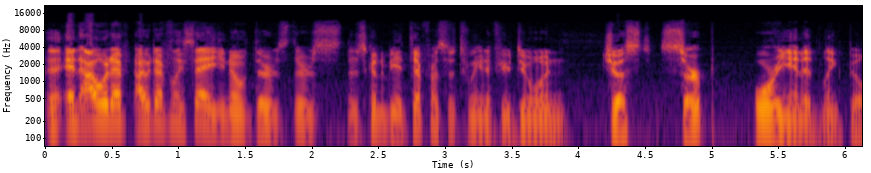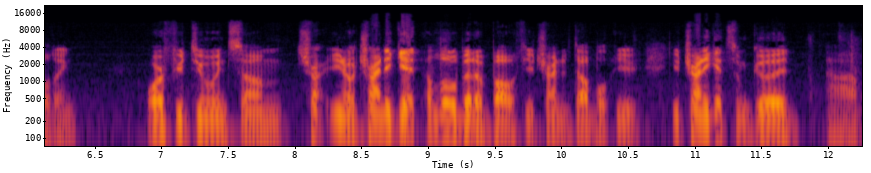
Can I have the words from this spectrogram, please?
and I would have, I would definitely say, you know, there's there's there's going to be a difference between if you're doing just SERP oriented link building, or if you're doing some, try, you know, trying to get a little bit of both. You're trying to double, you, you're trying to get some good, um,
